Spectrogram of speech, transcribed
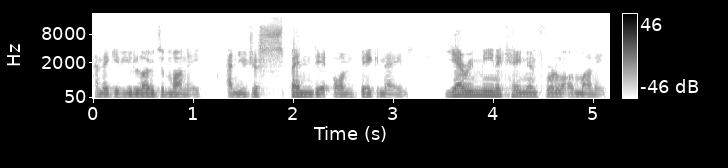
and they give you loads of money and you just spend it on big names. Yerry Mina came in for a lot of money.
